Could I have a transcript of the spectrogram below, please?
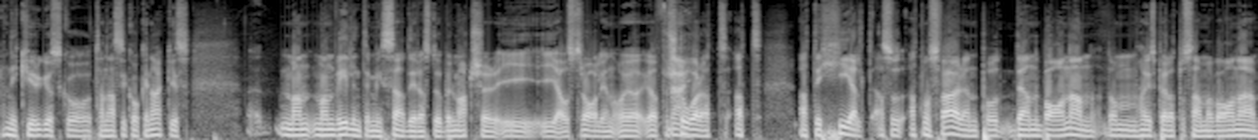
Nick Kyrgios och Tanasi Kokkinakis man, man vill inte missa deras dubbelmatcher i, i Australien. Och jag, jag förstår att, att, att det helt, alltså atmosfären på den banan, de har ju spelat på samma bana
